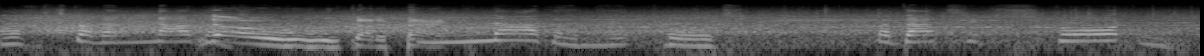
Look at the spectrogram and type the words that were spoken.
Oh, it's got another, No, we got it back. another net cord. But that's extraordinary.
